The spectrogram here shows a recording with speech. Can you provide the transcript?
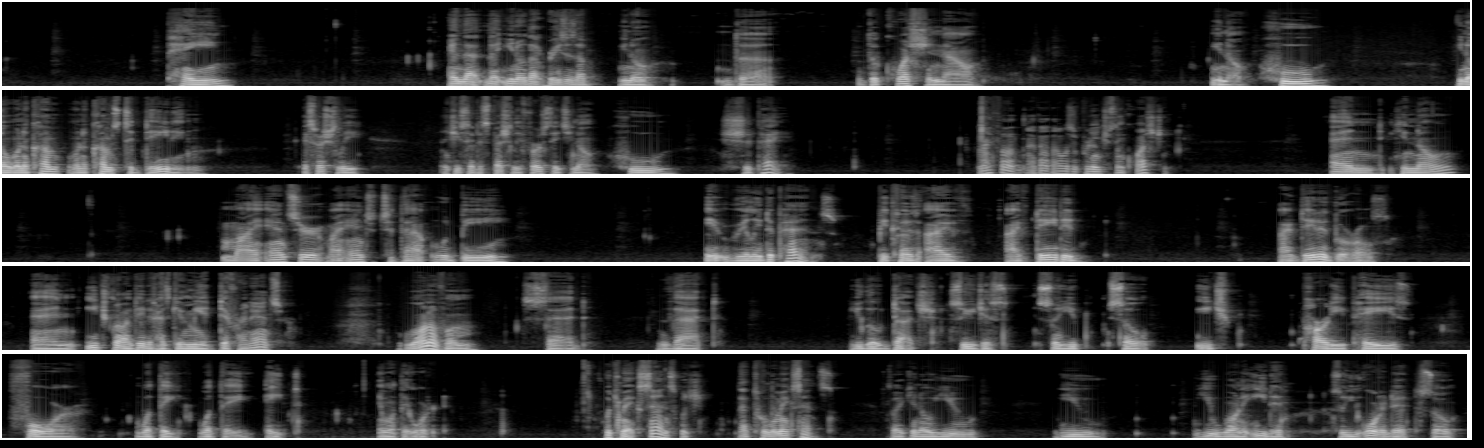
paying. And that, that, you know, that raises up, you know, the, the question now, you know, who, you know, when it comes, when it comes to dating, especially, and she said, especially first dates, you know, who should pay? I thought, I thought that was a pretty interesting question. And, you know, my answer, my answer to that would be, it really depends because I've, I've dated, I've dated girls and each girl I've dated has given me a different answer. One of them said that you go Dutch. So you just, so you, so each party pays for what they, what they ate and what they ordered. Which makes sense, which, that totally makes sense. It's like, you know, you, you, you want to eat it. So you ordered it. So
